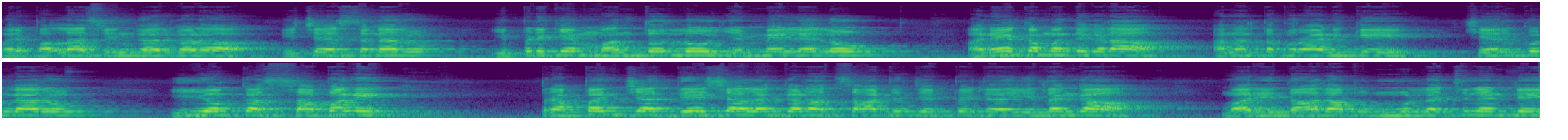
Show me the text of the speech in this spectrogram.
మరి పల్లా గారు కూడా ఇచ్చేస్తున్నారు. ఇప్పటికే మంత్రులు ఎమ్మెల్యేలు అనేక మంది కూడా అనంతపురానికి చేరుకున్నారు. ఈ యొక్క సభని ప్రపంచ దేశాలకు కూడా చాటి చెప్పే విధంగా మరి దాదాపు మూడు లక్షలంటే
